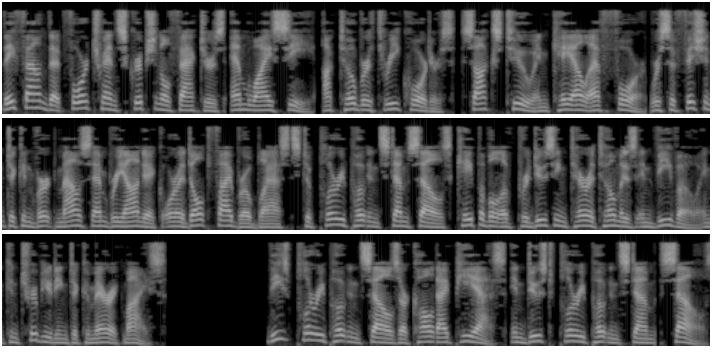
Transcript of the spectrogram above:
They found that four transcriptional factors MYC, October 3 quarters, SOX2 and KLF4 were sufficient to convert mouse embryonic or adult fibroblasts to pluripotent stem cells capable of producing teratomas in vivo and contributing to chimeric mice. These pluripotent cells are called IPS induced pluripotent stem cells.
